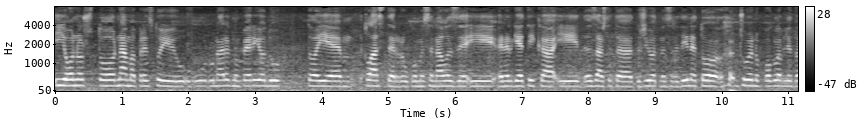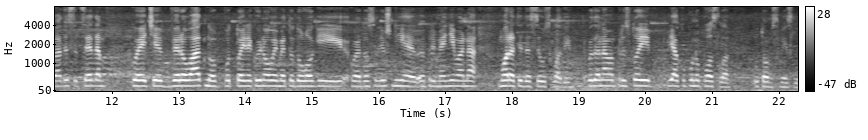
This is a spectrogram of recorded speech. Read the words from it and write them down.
i ono što nama predstoji u, u narednom periodu to je klaster u kome se nalaze i energetika i zaštita životne sredine, to čuveno poglavlje 27 koje će verovatno po toj nekoj novoj metodologiji koja do sad još nije primenjivana morati da se uskladi. Tako da nama prestoji jako puno posla u tom smislu.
